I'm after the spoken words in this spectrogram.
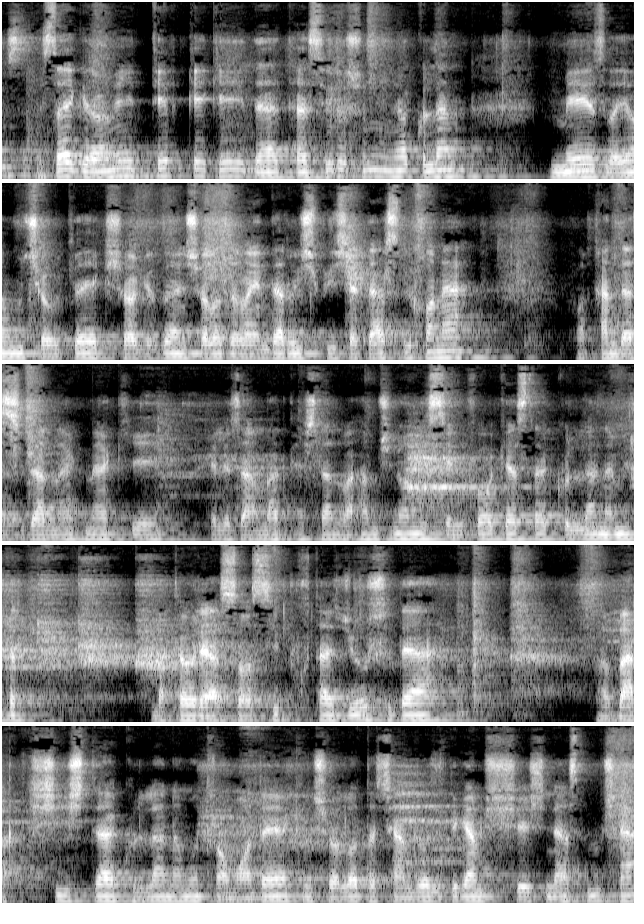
هست دوستای گرامی طبقی که در تصویرشون اینا کلا میز و یا همون چوکی که شاگردا انشالله در آینده رویش پیش درس بخونه واقعا دست در نکنه که خیلی زحمت کشتن و همچنان این سنفا که هسته کلا همیتر به طور اساسی پخته جور شده و برق کشیش ده کلا همون آماده که انشالله تا چند روز دیگه هم شش نصب میشه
